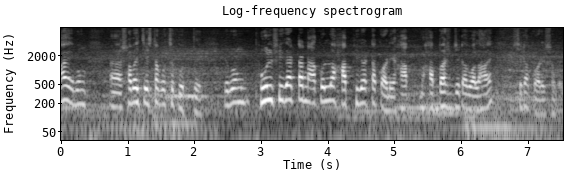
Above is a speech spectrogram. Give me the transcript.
হয় এবং সবাই চেষ্টা করছে করতে। এবং ফুল ফিগারটা না করলেও হাফ ফিগারটা করে হাফ হাফ বাস যেটা বলা হয় সেটা করে সবাই।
